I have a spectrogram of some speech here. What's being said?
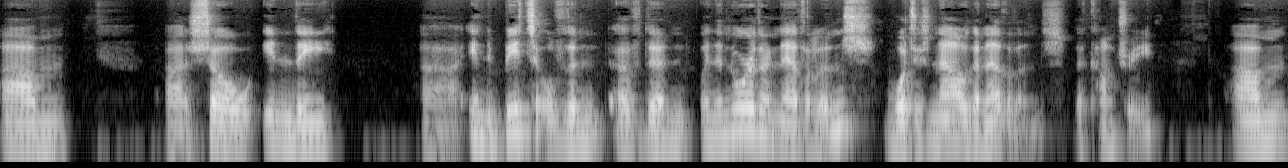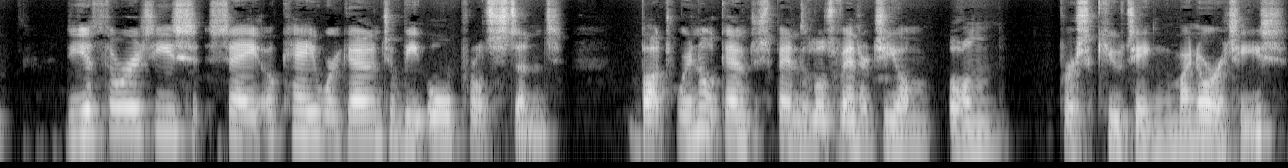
Um, uh, so in the uh, in the bit of the of the in the northern Netherlands, what is now the Netherlands, the country, um, the authorities say, okay, we're going to be all Protestant, but we're not going to spend a lot of energy on, on persecuting minorities,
